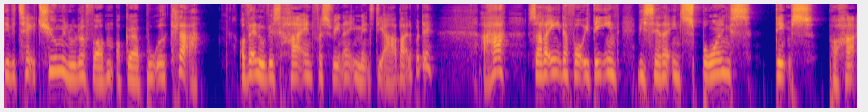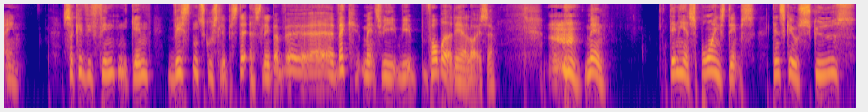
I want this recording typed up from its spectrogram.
det vil tage 20 minutter for dem at gøre buret klar. Og hvad nu, hvis hajen forsvinder, imens de arbejder på det? Aha, så er der en, der får ideen. Vi sætter en sporingsdims på hajen. Så kan vi finde den igen, hvis den skulle slippe, slippe øh, øh, væk, mens vi, vi forbereder det her løjse. Men den her sporingsdims, den skal jo skydes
